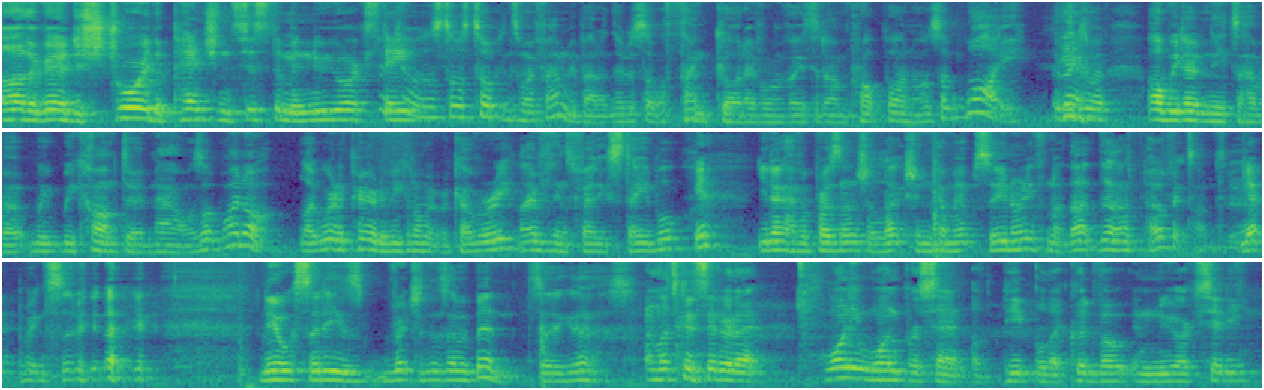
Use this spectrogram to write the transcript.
oh they're going to destroy the pension system in New York I State. was, I was talking to my family about it, and they were just like, "Well, thank God everyone voted on Prop One." I was like, "Why?" Yeah. "Oh, we don't need to have a. We, we can't do it now." I was like, "Why not? Like we're in a period of economic recovery. Like, everything's fairly stable. Yeah. You don't have a presidential election coming up soon or anything like that. That's perfect time to do it. Yep. I mean, so, you know, New York City is richer than it's ever been. So yes, And let's consider that 21% of people that could vote in New York City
